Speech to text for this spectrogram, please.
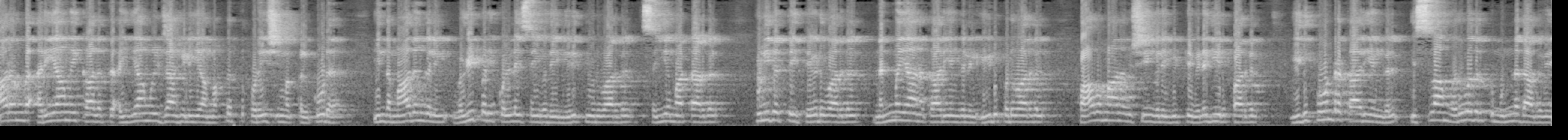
ஆரம்ப அறியாமை காலத்து ஐயாமுல் ஜாகிலியா மக்கத்து குறைஷி மக்கள் கூட இந்த மாதங்களில் வழிப்பறி கொள்ளை செய்வதை நிறுத்தி விடுவார்கள் செய்ய மாட்டார்கள் புனிதத்தை தேடுவார்கள் நன்மையான காரியங்களில் ஈடுபடுவார்கள் பாவமான விஷயங்களை விட்டு விலகி இருப்பார்கள் இது போன்ற காரியங்கள் இஸ்லாம் வருவதற்கு முன்னதாகவே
